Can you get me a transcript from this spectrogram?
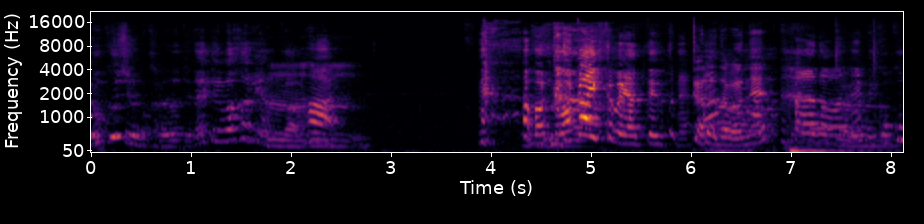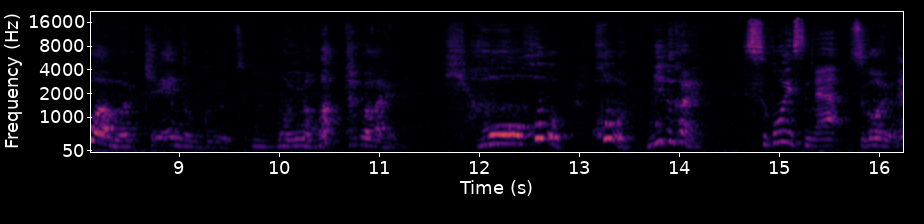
えー？60の体って大体わかるやんうん。か、はうん。ま 若い人がやってるんですね。体はね。体はね。でここはもうきれいにトム・クルーズ。うん。もう今全く分からへん。もうほぼほぼ見抜かれへんすごいですね。すごいよね、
